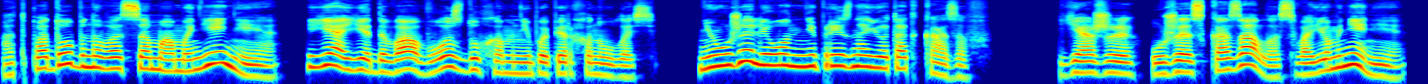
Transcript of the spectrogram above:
От подобного самомнения я едва воздухом не поперхнулась. Неужели он не признает отказов? Я же уже сказала свое мнение.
